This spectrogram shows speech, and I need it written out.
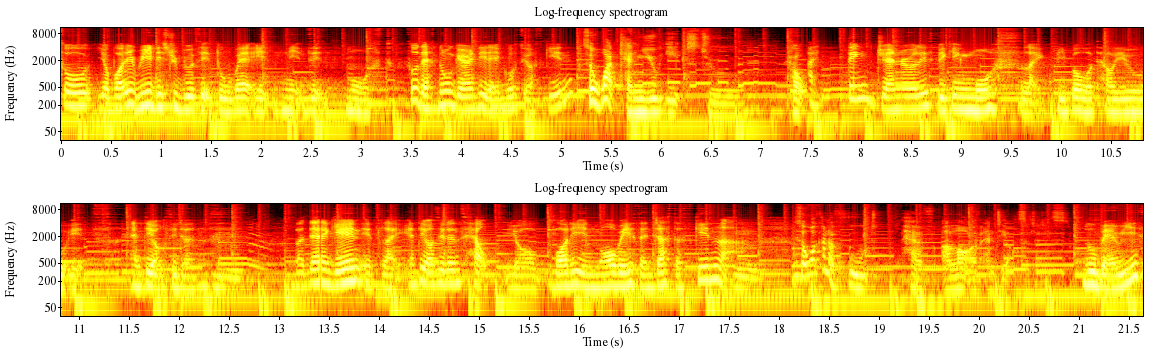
So your body redistributes it to where it needs it most. So there's no guarantee that it goes to your skin. so what can you eat to help? I think generally speaking, most like people will tell you it's antioxidants. But then again, it's like antioxidants help your body in more ways than just the skin lah. So what kind of food have a lot of antioxidants? Blueberries,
